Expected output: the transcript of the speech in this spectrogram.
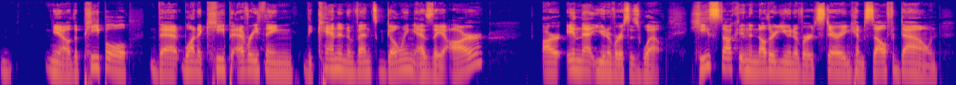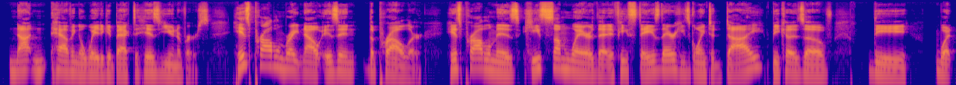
you know, the people that want to keep everything, the canon events going as they are, are in that universe as well. He's stuck in another universe, staring himself down, not having a way to get back to his universe. His problem right now isn't the Prowler. His problem is he's somewhere that if he stays there, he's going to die because of the what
